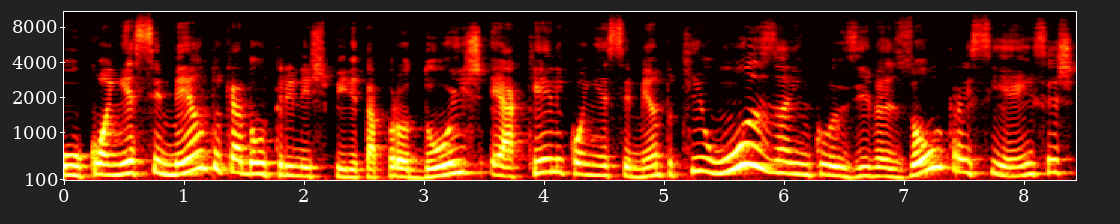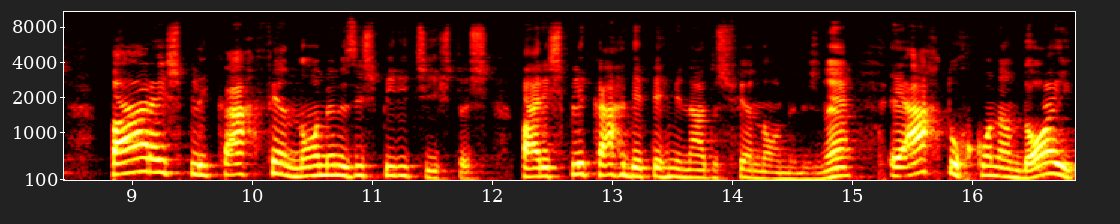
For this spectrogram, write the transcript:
o conhecimento que a doutrina espírita produz é aquele conhecimento que usa, inclusive, as outras ciências para explicar fenômenos espiritistas para explicar determinados fenômenos, né? É Arthur Conan Doyle,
